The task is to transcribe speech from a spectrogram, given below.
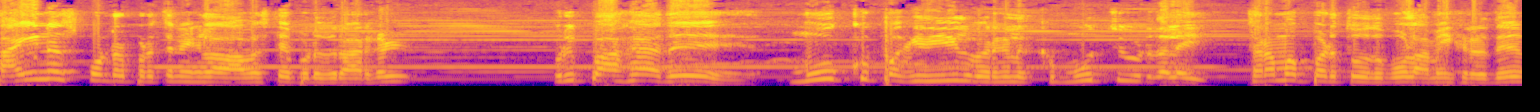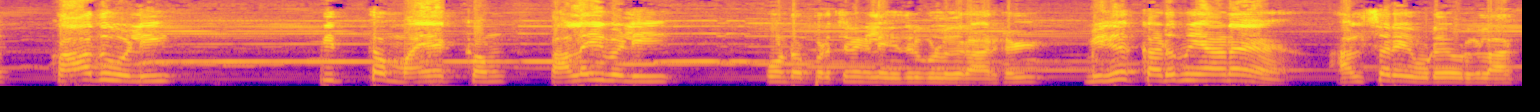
சைனஸ் போன்ற பிரச்சனைகளால் அவஸ்தைப்படுகிறார்கள். குறிப்பாக அது மூக்கு பகுதியில் இவர்களுக்கு மூச்சு விடுதலை சிரமப்படுத்துவது போல் அமைகிறது. காது வலி பித்த மயக்கம் தலைவலி போன்ற பிரச்சனைகளை எதிர்கொள்கிறார்கள். மிக கடுமையான அல்சரை உடையவர்களாக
